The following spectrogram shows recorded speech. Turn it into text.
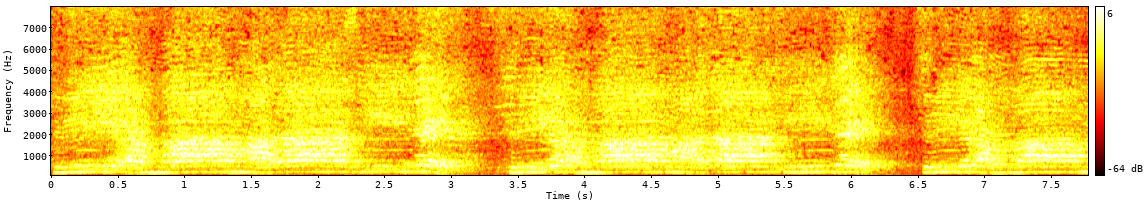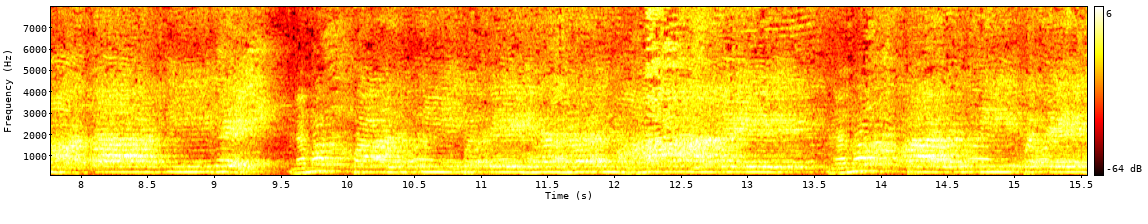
श्री अंबा माता की जय श्री अंबा माता की जय श्री अंबा माता की जय नमः पार्वती पते हर हर महादेव। नमः पार्वती पते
